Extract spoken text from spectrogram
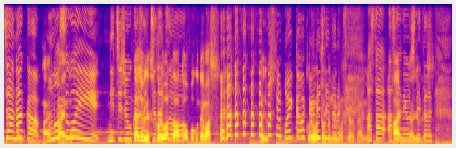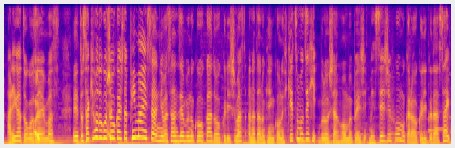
じゃあなんかはい。ものすごい日常から大丈夫です。の逸脱これ終わった後を僕寝ます 大丈夫です。もう一回お願いしていただきますから大丈夫です。朝朝寝をしていただいて、ありがとうございます、えっ、と先ほどご紹介したピマイさんには3000分のクオカードをお送りします。あなたの健康の秘訣もぜひブローシャンホームページメッセージフォームからお送りください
